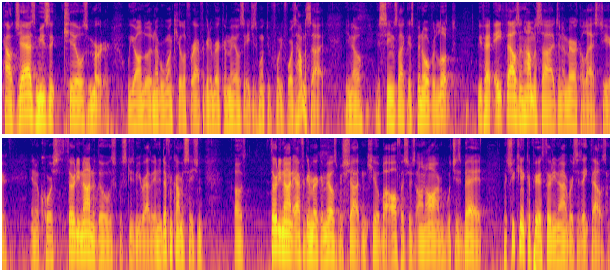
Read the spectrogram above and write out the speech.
how jazz music kills murder. We all know the number one killer for African American males ages 1 through 44 is homicide. You know, it seems like it's been overlooked We've had 8,000 homicides in America last year, and of course, 39 of those, excuse me, rather, in a different conversation, uh, 39 African American males were shot and killed by officers unarmed, which is bad, but you can't compare 39 versus 8,000.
